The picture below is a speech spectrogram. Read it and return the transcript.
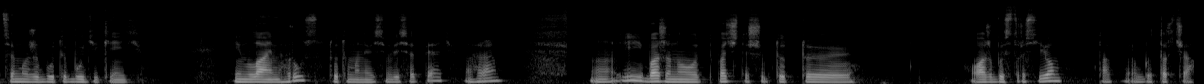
це може бути будь-який інлайн груз. Тут у мене 85 грам. І бажано, от, бачите, щоб тут е, ваш бистросйом так, якби торчав.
